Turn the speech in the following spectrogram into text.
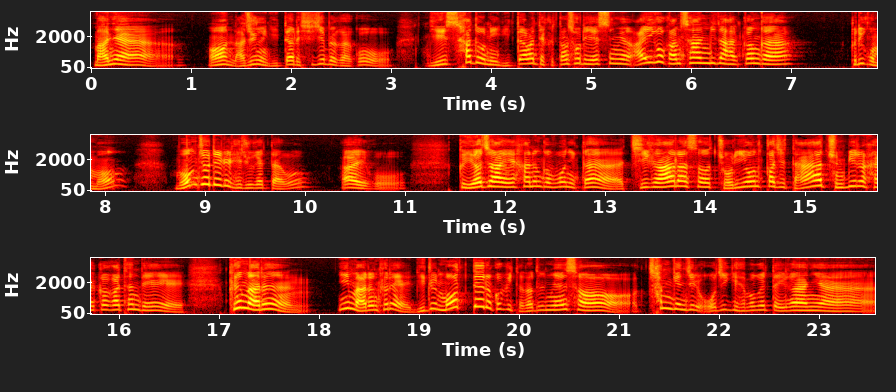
만약 어 나중에 니 딸이 시집을 가고 네 사돈이 네 딸한테 그딴 소리 했으면 아이고 감사합니다 할 건가? 그리고 뭐 몸조리를 해주겠다고? 아이고 그 여자애 하는 거 보니까 지가 알아서 조리원까지 다 준비를 할 것 같은데 그 말은 이 말은 그래 니들 멋대로 거기 드나들면서 참견질 오지게 해보겠다 이거 아니야.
